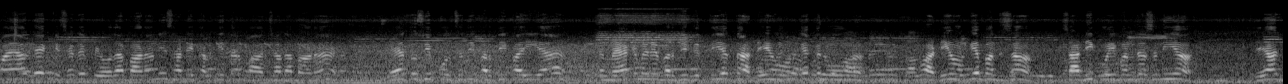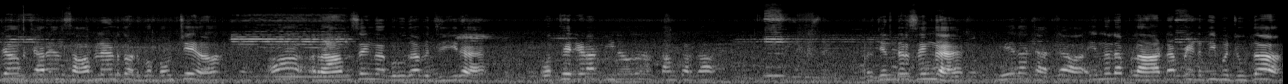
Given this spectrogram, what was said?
ਪਾਇਆ ਤੇ ਕਿਸੇ ਦੇ ਪਿਓ ਦਾ ਬਾਣਾ ਨਹੀਂ, ਸਾਡੇ ਕਲਗੀਧਰ ਪਾਤਸ਼ਾਹ ਦਾ ਬਾਣਾ। ਹੈ। ਇਹ ਤੁਸੀਂ ਪੁਲਿਸ ਦੀ ਵਰਦੀ ਪਾਈ ਆ ਤੇ ਮਹਿਕਮੇ ਨੇ ਵਰਦੀ ਦਿੱਤੀ ਹੈ ਤੁਹਾਡੇ ਹੋਣਗੇ ਕਾਨੂੰਨ, ਤੁਹਾਡੀ ਹੋਣਗੇ ਬੰਦਸਾਂ। ਸਾਡੀ ਕੋਈ ਬੰਦਸ ਨਹੀਂ ਆ। ਜੇ ਅੱਜ ਆ ਵਿਚਾਰੇ ਇਨਸਾਫ ਲੈਣ ਤੁਹਾਡੇ ਕੋਲ ਪਹੁੰਚੇ ਆ ਆ ਰਾਮ ਸਿੰਘ ਆ, ਗੁਰੂ ਦਾ ਵਜ਼ੀਰ ਹੈ, ਉੱਥੇ ਜਿਹੜਾ ਕੀ ਨਾ ਉਹਦਾ ਕੰਮ ਕਰਦਾ, ਰਜਿੰਦਰ ਸਿੰਘ ਹੈ, ਇਹਦਾ ਚਾਚਾ, ਇਹਨਾਂ ਦਾ ਪਲਾਟ ਆ, ਪਿੰਡ ਦੀ ਮੌਜੂਦਾ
